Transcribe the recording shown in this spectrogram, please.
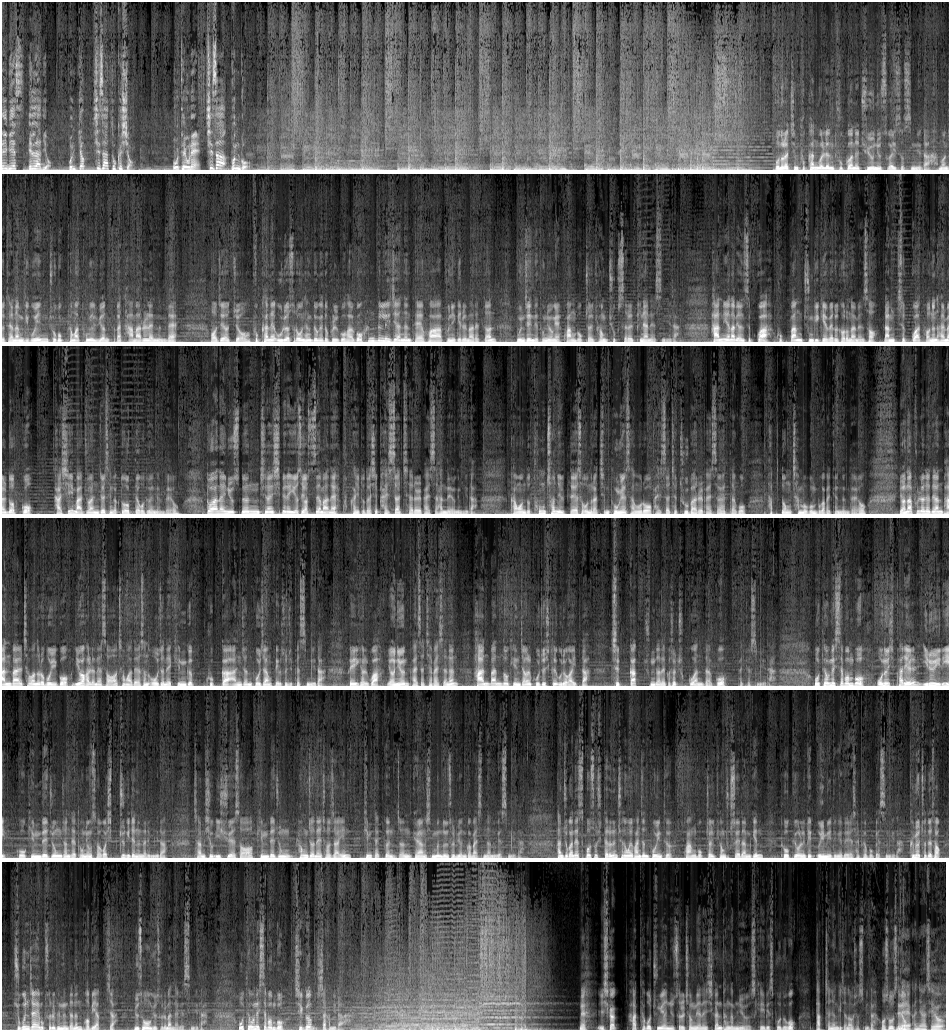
KBS 1라디오 본격 시사 토크쇼 오태훈의 시사본부 오늘 아침 북한 관련 두 건의 주요 뉴스가 있었습니다. 먼저 대남기구인 조국평화통일위원회가 담화를 냈는데 어제였죠. 북한의 우려스러운 행동에도 불구하고 흔들리지 않는 대화 분위기를 말했던 문재인 대통령의 광복절 경축사를 비난했습니다. 한미연합연습과 국방 중기 계획을 거론하면서 남측과 더는 할 말도 없고 다시 마주 앉을 생각도 없다고도 했는데요. 또 하나의 뉴스는 지난 10일에 이어서 엿새 만에 북한이 또다시 발사체를 발사한 내용입니다. 강원도 통천 일대에서 오늘 아침 동해상으로 발사체 두 발을 발사했다고 합동참모본부가 밝혔는데요. 연합훈련에 대한 반발 차원으로 보이고 이와 관련해서 청와대에선 오전에 긴급 국가안전보장회의를 소집했습니다. 회의 결과 연이은 발사체 발사는 한반도 긴장을 고조시킬 우려가 있다. 즉각 중단할 것을 촉구한다고 밝혔습니다. 오태훈의 시사본부 오는 18일 일요일이 고 김대중 전 대통령 서거 10주기 되는 날입니다. 잠시 후 이슈에서 김대중 평전의 저자인 김태근 전 경향신문 논설위원과 말씀 나누겠습니다. 한 주간의 스포츠 소식대로는 최동호의 관전 포인트, 광복절 경축서에 담긴 도쿄올림픽 의미 등에 대해 살펴보겠습니다. 금요 초대석, 죽은 자의 목소리를 듣는다는 법의학자 유성호 교수를 만나겠습니다. 오태훈의 시사본부 지금 시작합니다. 네, 이 시각 핫하고 중요한 뉴스를 정리하는 시간 방금 뉴스 KBS 보도국 박찬영 기자 나오셨습니다. 어서 오세요. 네, 안녕하세요.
